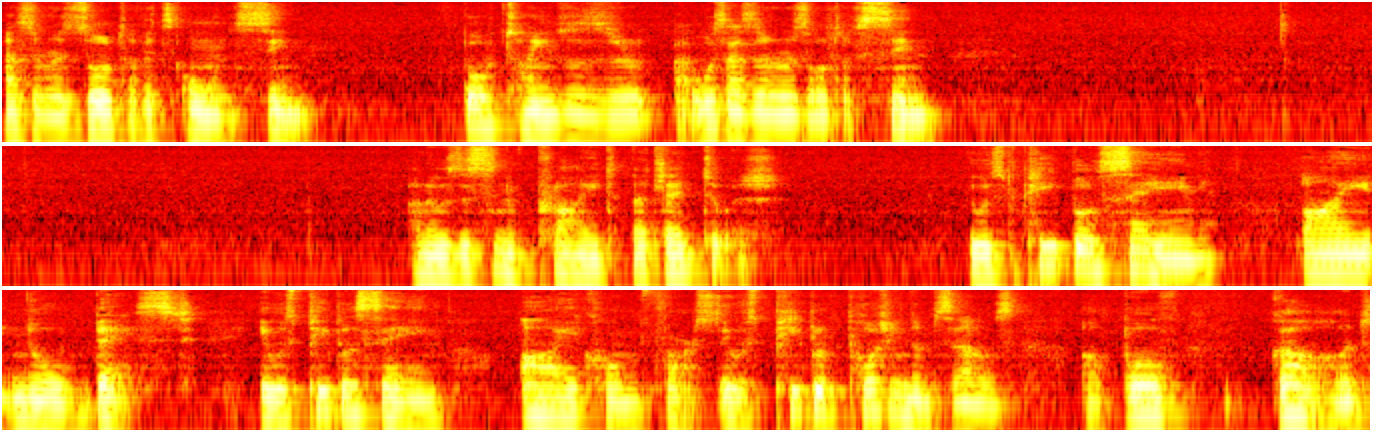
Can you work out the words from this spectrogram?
as a result of its own sin. Both times was, a, was as a result of sin. And it was the sin of pride that led to it. It was people saying, I know best. It was people saying, I come first. It was people putting themselves above God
